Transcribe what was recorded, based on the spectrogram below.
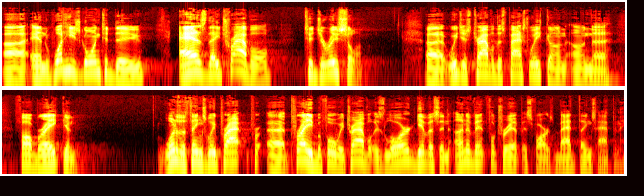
uh, and what he's going to do as they travel to Jerusalem. Uh, we just traveled this past week on, on fall break, and one of the things we pray, uh, pray before we travel is, Lord, give us an uneventful trip as far as bad things happening.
